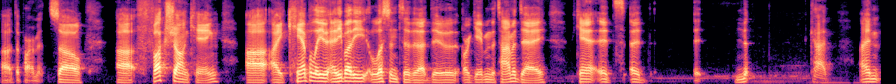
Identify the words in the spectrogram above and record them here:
uh, Department. So, uh, fuck Shaun King. Uh, I can't believe anybody listened to that dude or gave him the time of day. Can't it's a it, n- God. I'm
